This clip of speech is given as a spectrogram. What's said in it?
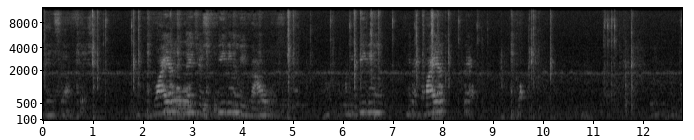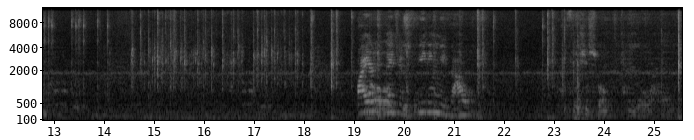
It's a fish. Why aren't they just feeding me vowels? Feeding. Why are. Why aren't they just feeding me vowels? Fish is spelled with K-O-I.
